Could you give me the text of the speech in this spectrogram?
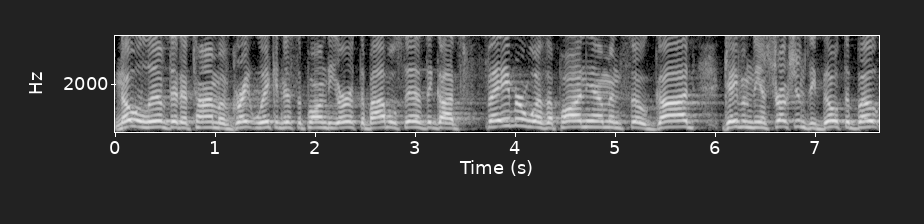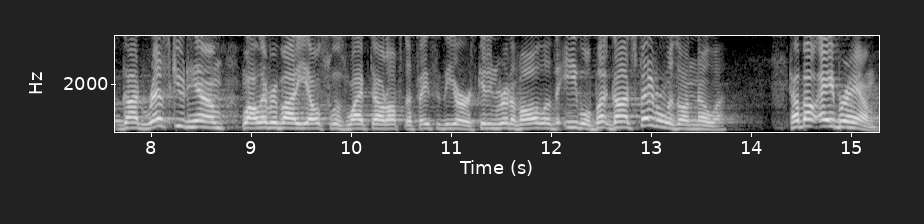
Noah lived at a time of great wickedness upon the earth. The Bible says that God's favor was upon him, and so God gave him the instructions. He built the boat. God rescued him while everybody else was wiped out off the face of the earth, getting rid of all of the evil. But God's favor was on Noah. How about Abraham?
